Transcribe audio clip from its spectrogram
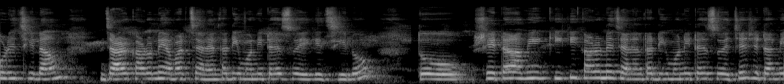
করেছিলাম, যার কারণে আমার চ্যানেলটা ডিমনিটাইজ হয়ে গেছিল। তো সেটা আমি কি কি কারণে চ্যানেলটা ডিমনিটাইজ হয়েছে সেটা আমি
